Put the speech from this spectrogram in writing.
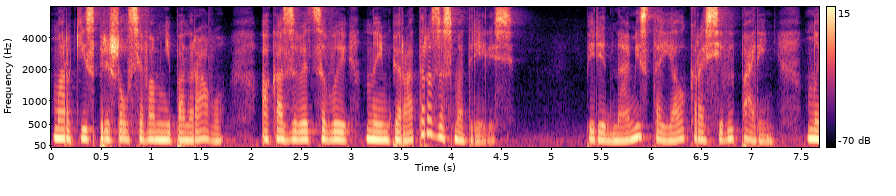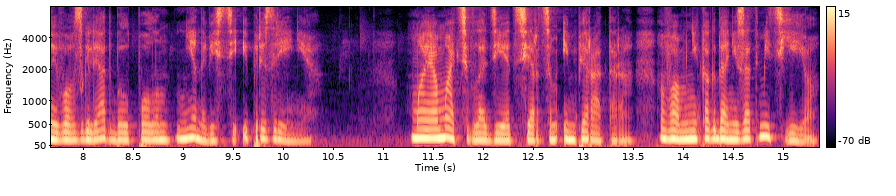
Маркиз пришелся вам не по нраву. Оказывается, вы на императора засмотрелись?» Перед нами стоял красивый парень, но его взгляд был полон ненависти и презрения. «Моя мать владеет сердцем императора. Вам никогда не затмить ее,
